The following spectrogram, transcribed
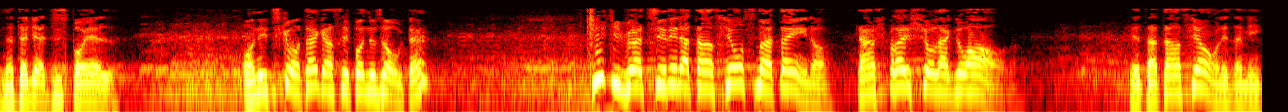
Nathalie a dit, c'est pas elle. On est-tu content quand c'est pas nous autres, hein? Qui qui veut attirer l'attention ce matin, là? Quand je prêche sur la gloire. Faites attention, les amis.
